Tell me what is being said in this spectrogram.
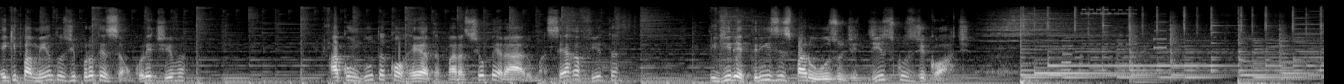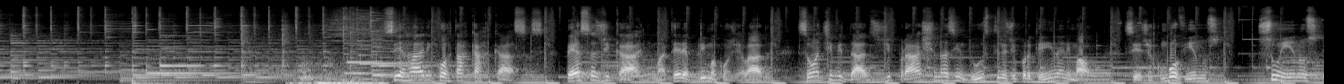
equipamentos de proteção coletiva, a conduta correta para se operar uma serra-fita e diretrizes para o uso de discos de corte. Serrar e cortar carcaças, peças de carne e matéria-prima congelada são atividades de praxe nas indústrias de proteína animal, seja com bovinos, suínos,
